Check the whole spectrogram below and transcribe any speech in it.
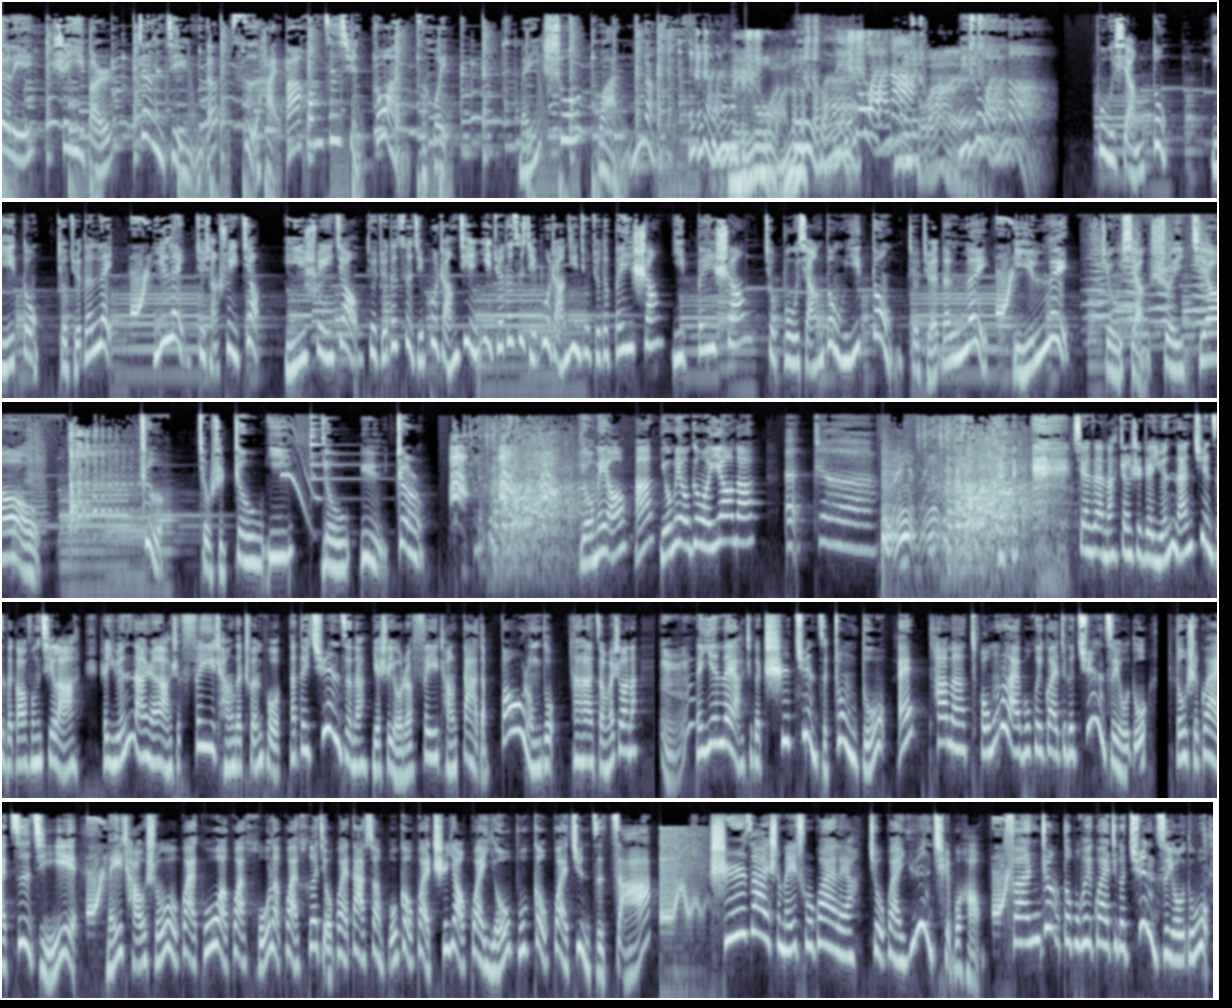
这里是一本正经的四海八荒资讯段子会，没说完呢，没说完呢，没说完呢，没说完呢，没说完呢，没说完没说完呢。不想动，一动就觉得累，一累就想睡觉，一睡觉就觉得自己不长进，一觉得自己不长进就觉得悲伤，一悲伤就不想动，一动就觉得累，一累就想睡觉。这就是周一忧郁症。有没有啊？有没有跟我一样的？呃，这 现在呢，正是这云南菌子的高峰期了啊！这云南人啊是非常的淳朴，那对菌子呢也是有着非常大的包容度啊。怎么说呢？嗯，那因为啊，这个吃菌子中毒，哎，他们从来不会怪这个菌子有毒，都是怪自己没炒熟，怪锅，怪糊了，怪喝酒，怪大蒜不够，怪吃药，怪油不够，怪菌子杂。实在是没处怪了呀，就怪运气不好，反正都不会怪这个菌子有毒。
